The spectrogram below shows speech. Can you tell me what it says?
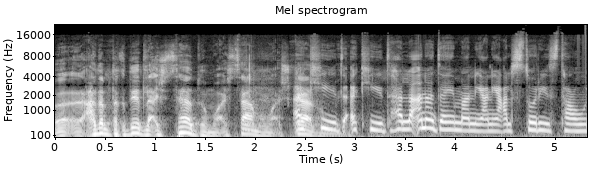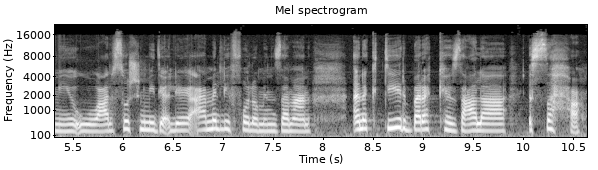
آه، عدم تقدير لأجسادهم وأجسامهم وأشكالهم. أكيد أكيد. هلا أنا دائما يعني على ال stories تاعوني وعلى ال social media اللي عامل لي follow من زمان أنا كتير بركز على الصحة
